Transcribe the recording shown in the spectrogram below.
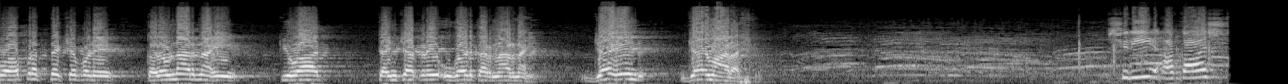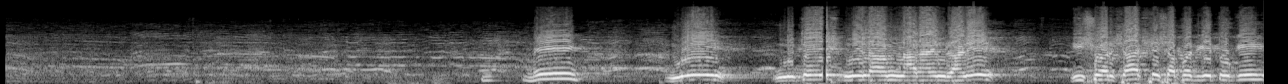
व अप्रत्यक्षपणे कळवणार नाही. किंवा त्यांच्याकडे उघड करणार नाही. जय हिंद जय महाराष्ट्र. श्री आकाश मी मी नितेश नीलम नारायण राणे ईश्वर साक्ष शपथ घेतो की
